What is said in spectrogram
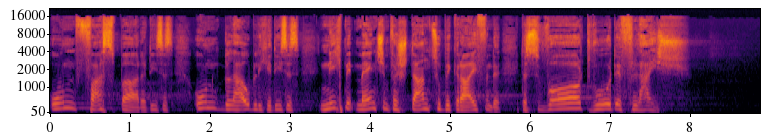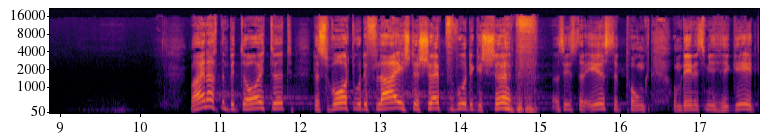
Unfassbare, dieses Unglaubliche, dieses nicht mit Menschenverstand zu begreifende. Das Wort wurde Fleisch. Weihnachten bedeutet, das Wort wurde Fleisch, der Schöpfer wurde Geschöpf. Das ist der erste Punkt, um den es mir hier geht.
